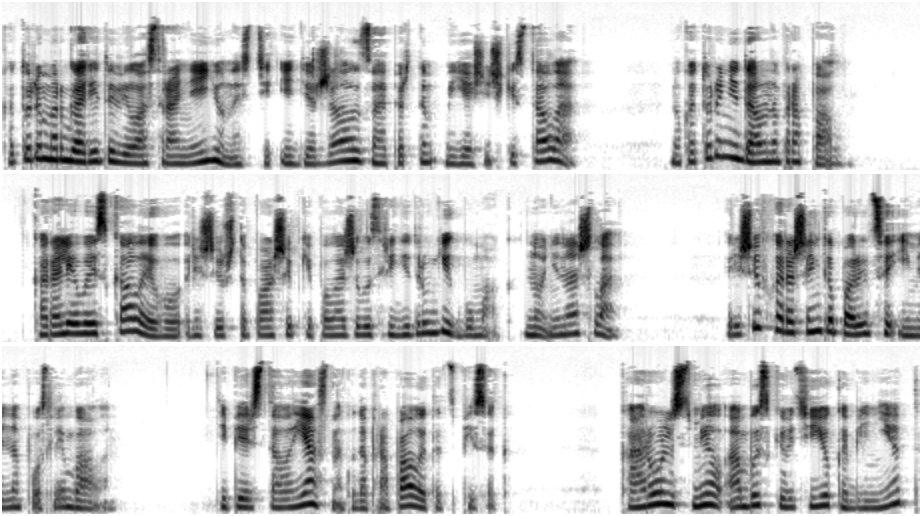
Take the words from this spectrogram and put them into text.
который Маргарита вела с ранней юности и держала запертым в ящичке стола, но который недавно пропал. Королева искала его, решив, что по ошибке положила среди других бумаг, но не нашла, решив хорошенько порыться именно после бала. Теперь стало ясно, куда пропал этот список. Король смел обыскивать ее кабинет.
